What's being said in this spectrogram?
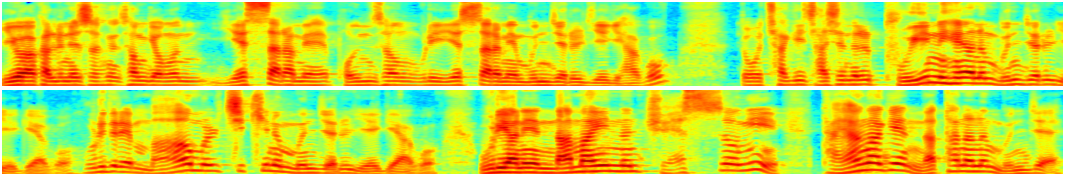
이와 관련해서 성경은 옛사람의 본성, 우리 옛사람의 문제를 얘기하고 또 자기 자신을 부인해야 하는 문제를 얘기하고 우리들의 마음을 지키는 문제를 얘기하고 우리 안에 남아있는 죄성이 다양하게 나타나는 문제,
